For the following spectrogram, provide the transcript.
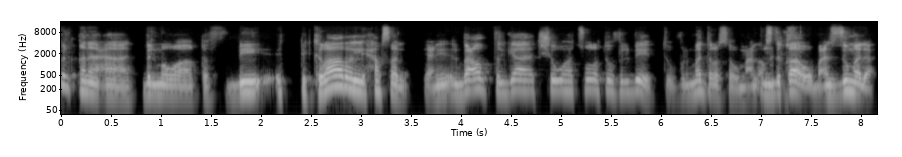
بالقناعات بالمواقف بالتكرار اللي حصل. يعني البعض تلقاه تشوهت صورته في البيت وفي المدرسة ومع الأصدقاء ومع الزملاء.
